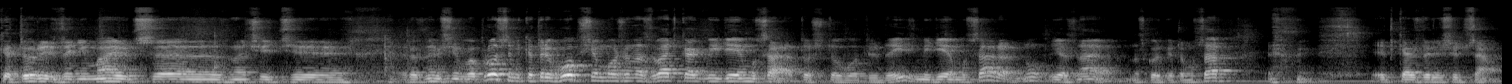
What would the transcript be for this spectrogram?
которые занимаются, значит, э, различными вопросами, которые в общем можно назвать как бы идея мусара. То, что вот иудаизм, идея мусара, ну, я знаю, насколько это мусар, это каждый решит сам.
